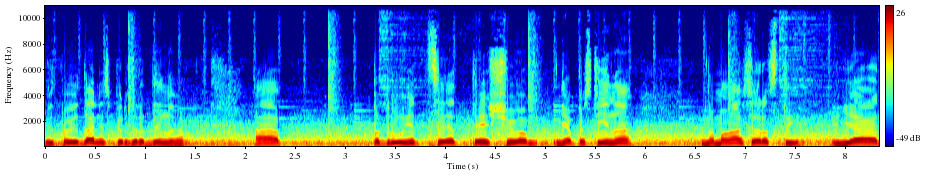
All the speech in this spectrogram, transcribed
відповідальність перед родиною. А по-друге, це те, що я постійно намагався рости. Я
